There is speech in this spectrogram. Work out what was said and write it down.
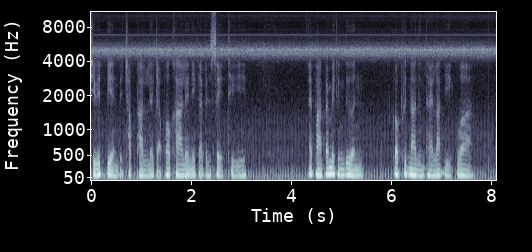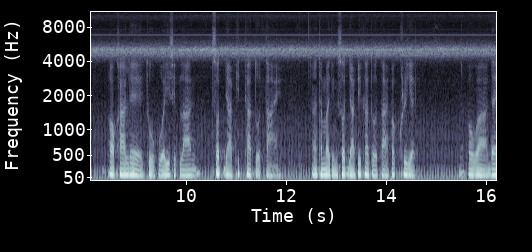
ชีวิตเปลี่ยนไปฉับพลันเลยจากพ่อค้าเล่นนี้กลายเป็นเศรษฐีให้ผ่านไปไม่ถึงเดือน ก็ขึ้นหน้าหนึ่งไทยรัฐอีกว่า พ่อค้าเล่ถูกหวย20 ล้าน สดยาพิษฆ่าตัวตายทำไมถึงสดยาพิษฆ่าตัวตายเพราะเครียดนะเพราะว่าได้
